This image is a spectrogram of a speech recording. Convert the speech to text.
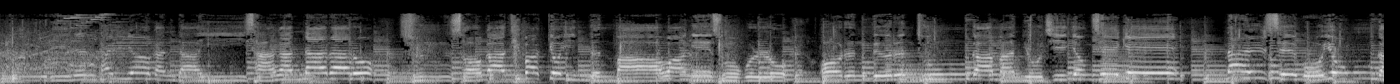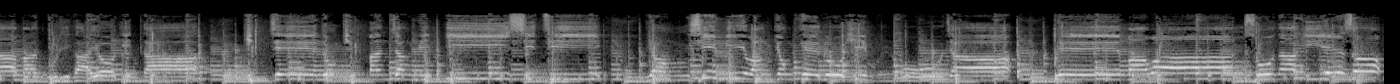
우리는 달려간다. 이상한 나라로 순 서가 뒤바뀌어 있는 마왕의 소굴로 어른들은 둥감한 요지경 세계. 날쌔고 용감한 우리가 여기 있다. 김재동 김반장 민 이시티. 영심이 왕경태도 힘을 모으자. 대마왕 소나기에서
